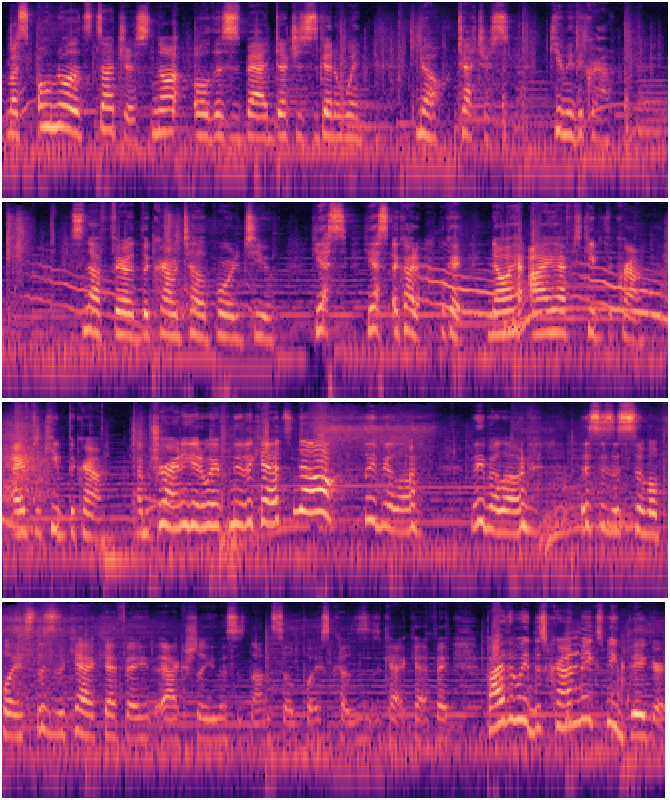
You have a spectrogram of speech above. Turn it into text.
Must- oh no, it's Duchess. Not- oh this is bad. Duchess is gonna win. No, Duchess. Give me the crown. It's not fair that the crown teleported to you. Yes, yes, I got it. Okay, now I, I have to keep the crown. I have to keep the crown. I'm trying to get away from the other cats. No! Leave me alone. Leave me alone. This is a civil place. This is a cat cafe. Actually, this is not a civil place because this is a cat cafe. By the way, this crown makes me bigger.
